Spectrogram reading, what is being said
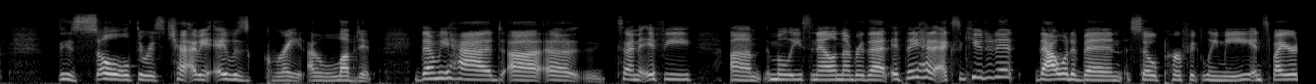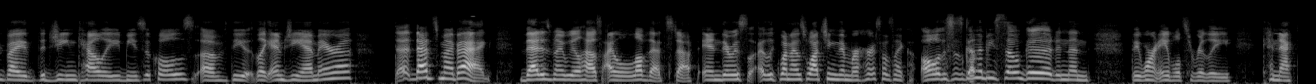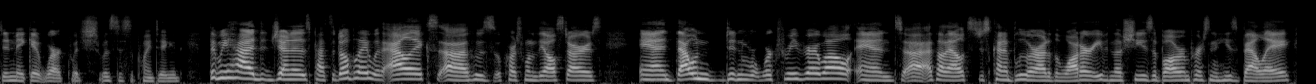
his soul through his chest. I mean, it was great. I loved it. Then we had uh, uh kind of iffy um Malece and Alan number that if they had executed it, that would have been so perfectly me, inspired by the Gene Kelly musicals of the like MGM era. Th- that's my bag. That is my wheelhouse. I love that stuff. And there was like when I was watching them rehearse, I was like, "Oh, this is gonna be so good." And then they weren't able to really connect and make it work, which was disappointing. Then we had Jenna's Pasadoble with Alex, uh, who's of course one of the all stars, and that one didn't work for me very well. And uh, I thought Alex just kind of blew her out of the water, even though she's a ballroom person, and he's ballet.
